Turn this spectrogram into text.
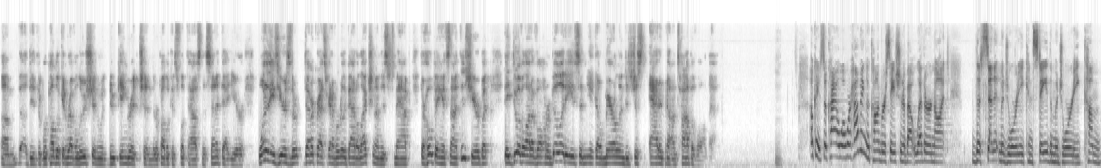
um, the, the, Republican Revolution when Newt Gingrich and the Republicans flipped the House and the Senate that year. One of these years, the Democrats are going to have a really bad election on this map. They're hoping it's not this year, but they do have a lot of vulnerabilities, and you know Maryland is just added on top of all that. Hmm. Okay, so Kyle, while we're having a conversation about whether or not the Senate majority can stay the majority come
